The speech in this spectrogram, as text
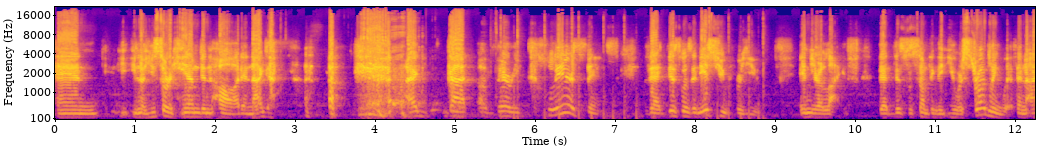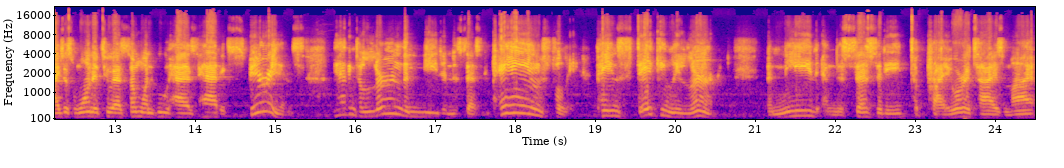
And, you know, you sort of hemmed and hawed, and I got. I got a very clear sense that this was an issue for you in your life, that this was something that you were struggling with. And I just wanted to, as someone who has had experience having to learn the need and necessity, painfully, painstakingly learn the need and necessity to prioritize my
